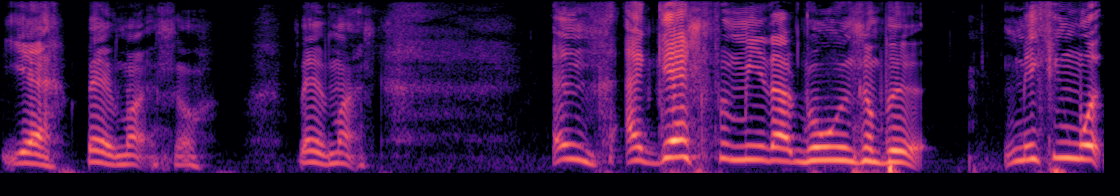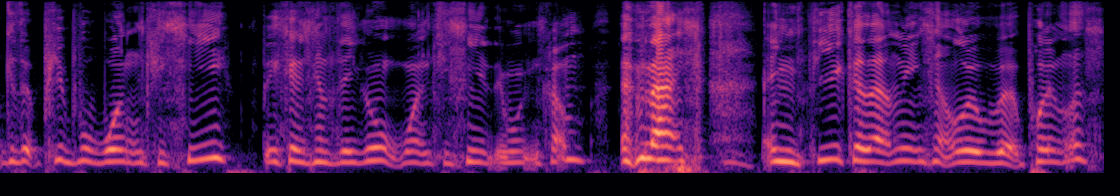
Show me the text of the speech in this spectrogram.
Yeah, very much so. Very much. And I guess for me that role is about making work that people want to see because if they don't want to see it they won't come. And that's in theatre that makes it a little bit pointless.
